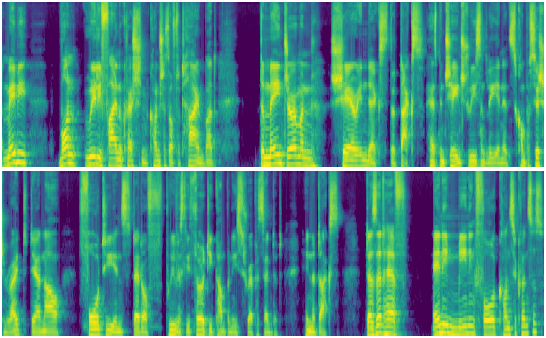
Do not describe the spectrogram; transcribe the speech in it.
maybe one really final question, conscious of the time, but the main German share index, the DAX, has been changed recently in its composition, right? There are now 40 instead of previously 30 companies represented in the DAX. Does that have any meaningful consequences?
